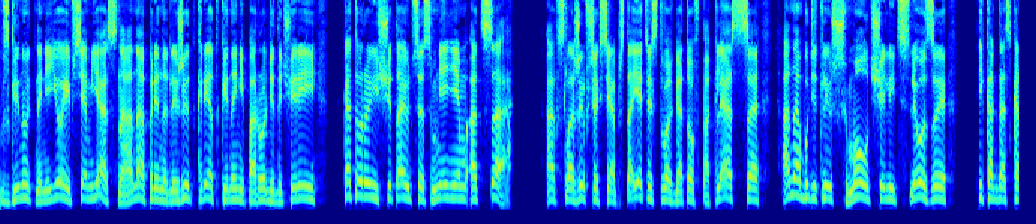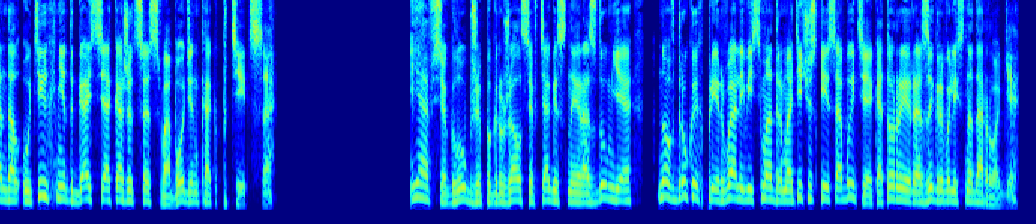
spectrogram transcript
взглянуть на нее, и всем ясно, она принадлежит к редкой ныне породе дочерей, которые считаются с мнением отца, а в сложившихся обстоятельствах готов поклясться, она будет лишь молча лить слезы, и когда скандал утихнет, Гасси окажется свободен, как птица. Я все глубже погружался в тягостные раздумья, но вдруг их прервали весьма драматические события, которые разыгрывались на дороге.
